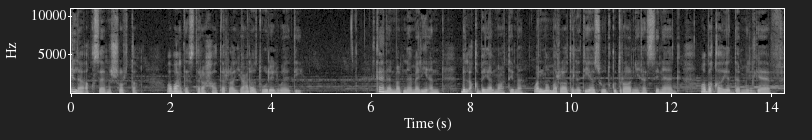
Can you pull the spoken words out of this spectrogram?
إلا أقسام الشرطة وبعض استراحات الري على طول الوادي. كان المبنى مليئا بالأقبية المعتمة والممرات التي يسود جدرانها السناج وبقايا الدم الجاف.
